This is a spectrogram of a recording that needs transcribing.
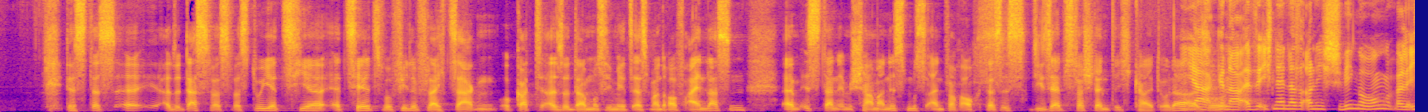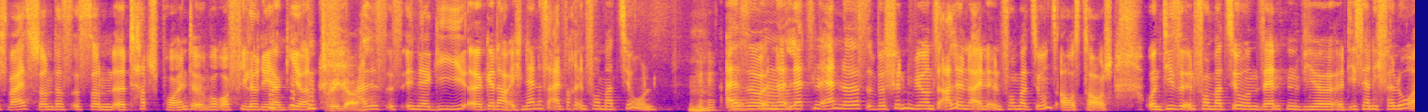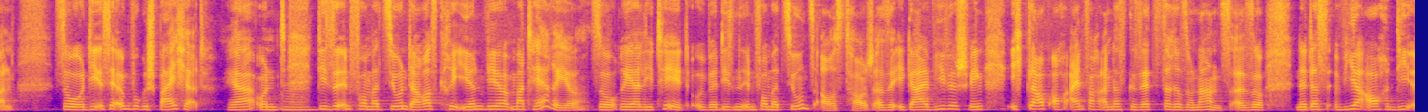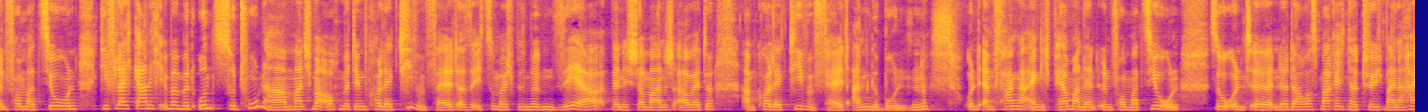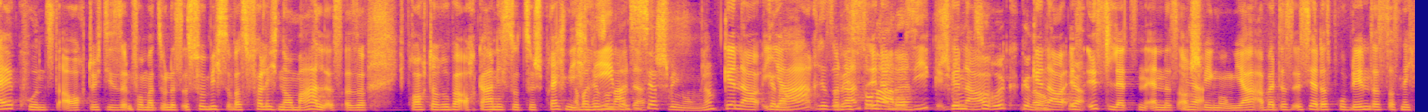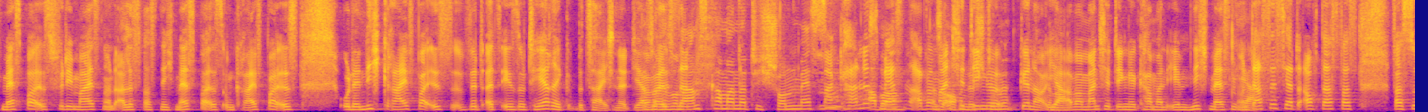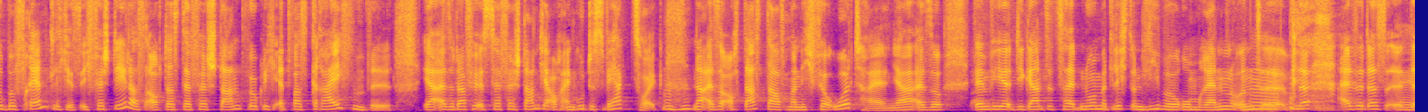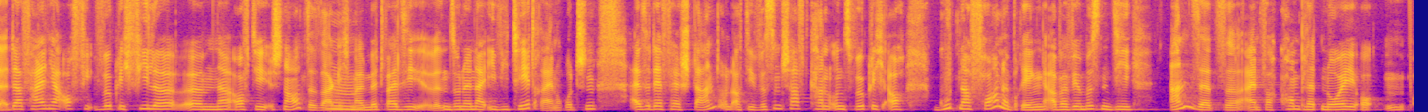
Das, das, äh, also das, was, was du jetzt hier erzählst, wo viele vielleicht sagen, oh Gott, also da muss ich mir jetzt erstmal drauf einlassen, ähm, ist dann im Schamanismus einfach auch, das ist die Selbstverständlichkeit, oder? Ja, also, genau. Also ich nenne das auch nicht Schwingung, weil ich weiß schon, das ist so ein äh, Touchpoint, äh, worauf viele reagieren. Trigger. Alles ist Energie. Äh, genau, ich nenne es einfach Information. Mhm. Also ne, letzten Endes befinden wir uns alle in einem Informationsaustausch und diese Information senden wir, die ist ja nicht verloren. So, die ist ja irgendwo gespeichert, ja. Und mhm. diese Information daraus kreieren wir Materie, so Realität über diesen Informationsaustausch. Also egal wie wir schwingen, ich glaube auch einfach an das Gesetz der Resonanz. Also ne, dass wir auch die Informationen, die vielleicht gar nicht immer mit uns zu tun haben, manchmal auch mit dem kollektiven Feld. Also ich zum Beispiel bin sehr, wenn ich schamanisch arbeite, am kollektiven Feld Umfeld angebunden und empfange eigentlich permanent Information. So und äh, ne, daraus mache ich natürlich meine Heilkunst auch durch diese Information. Das ist für mich so was völlig Normales. Also ich brauche darüber auch gar nicht so zu sprechen. Ich Aber Resonanz ist ja Schwingung, ne? Genau, genau. ja, Resonanz in der Musik, Schwingt genau, zurück, genau. Genau, ja. es ist letzten Endes auch ja. Schwingung, ja. Aber das ist ja das Problem, dass das nicht messbar ist für die meisten und alles, was nicht messbar ist und greifbar ist oder nicht greifbar ist, wird als Esoterik bezeichnet. Ja, also Resonanz kann man natürlich schon messen. Man kann es aber, messen, aber also manche Dinge Genau, genau, ja, aber manche Dinge kann man eben nicht messen. Und ja. das ist ja auch das, was, was so befremdlich ist. Ich verstehe das auch, dass der Verstand wirklich etwas greifen will. Ja, also dafür ist der Verstand ja auch ein gutes Werkzeug. Mhm. Na, also auch das darf man nicht verurteilen. Ja, also wenn wir die ganze Zeit nur mit Licht und Liebe rumrennen und mhm. äh, ne, also das, äh, ja. Da, da, fallen ja auch viel, wirklich viele ähm, ne, auf die Schnauze, sage mhm. ich mal, mit, weil sie in so eine Naivität reinrutschen. Also der Verstand und auch die Wissenschaft kann uns wirklich auch gut nach vorne bringen, aber wir müssen die Ansätze einfach komplett neu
